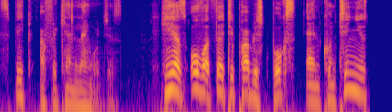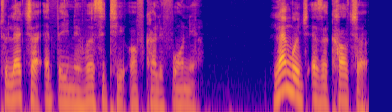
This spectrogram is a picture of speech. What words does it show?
speak African languages. He has over 30 published books and continues to lecture at the University of California. Language as a culture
